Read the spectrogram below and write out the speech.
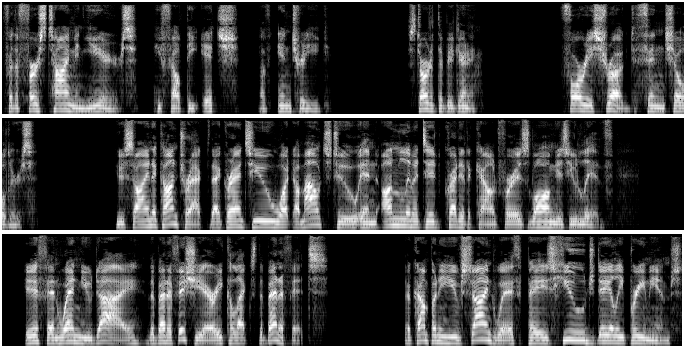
For the first time in years, he felt the itch of intrigue. Start at the beginning. Forey shrugged thin shoulders. You sign a contract that grants you what amounts to an unlimited credit account for as long as you live. If and when you die, the beneficiary collects the benefits. The company you've signed with pays huge daily premiums.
